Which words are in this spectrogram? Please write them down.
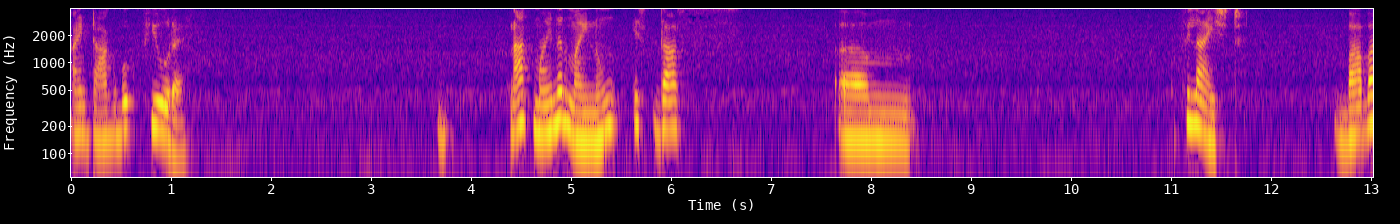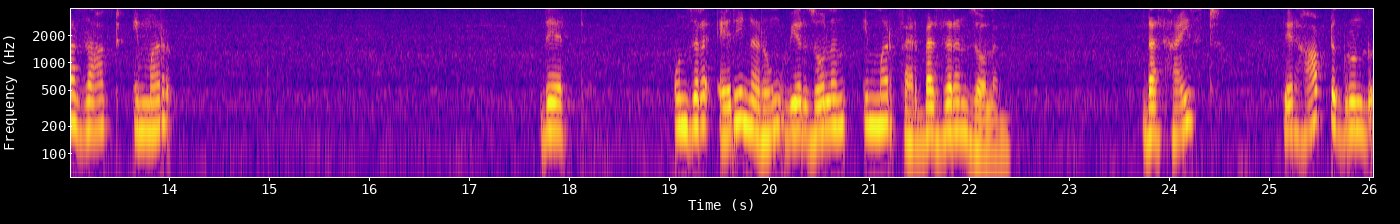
ein Tagebuch führe. Nach meiner Meinung ist das ähm, vielleicht, Baba sagt immer, der, unsere Erinnerung, wir sollen immer verbessern sollen. Das heißt, der Hauptgrund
